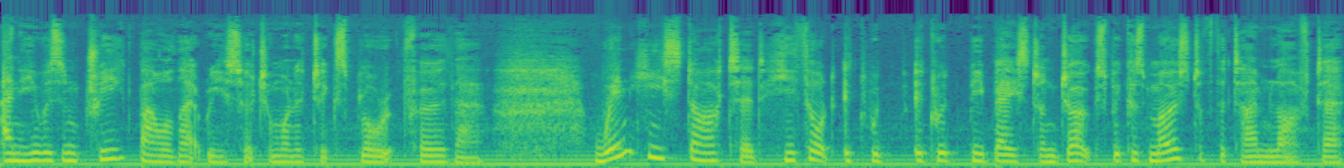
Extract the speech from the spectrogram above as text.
And he was intrigued by all that research and wanted to explore it further. When he started, he thought it would it would be based on jokes because most of the time laughter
